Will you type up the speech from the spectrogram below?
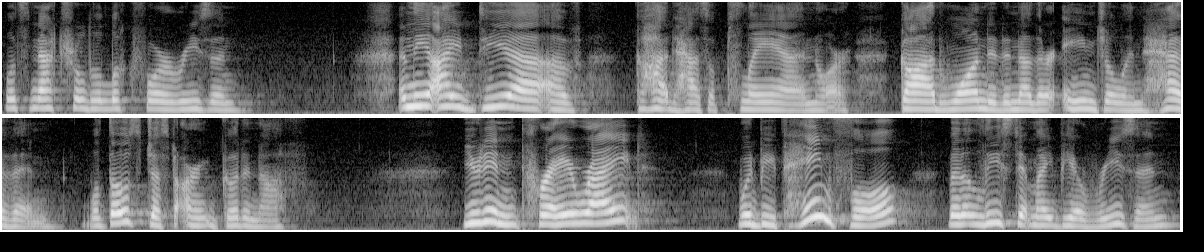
well, it's natural to look for a reason. And the idea of God has a plan or God wanted another angel in heaven, well, those just aren't good enough. You didn't pray right would be painful, but at least it might be a reason.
